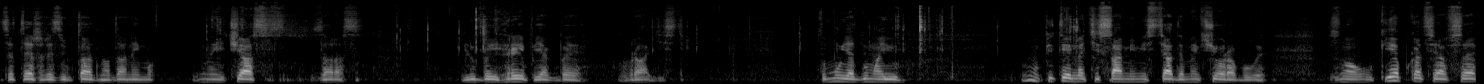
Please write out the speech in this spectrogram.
це теж результат на даний час. Зараз любий гриб якби в радість. Тому я думаю, ну, піти на ті самі місця, де ми вчора були. Знову кепка ця, все.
